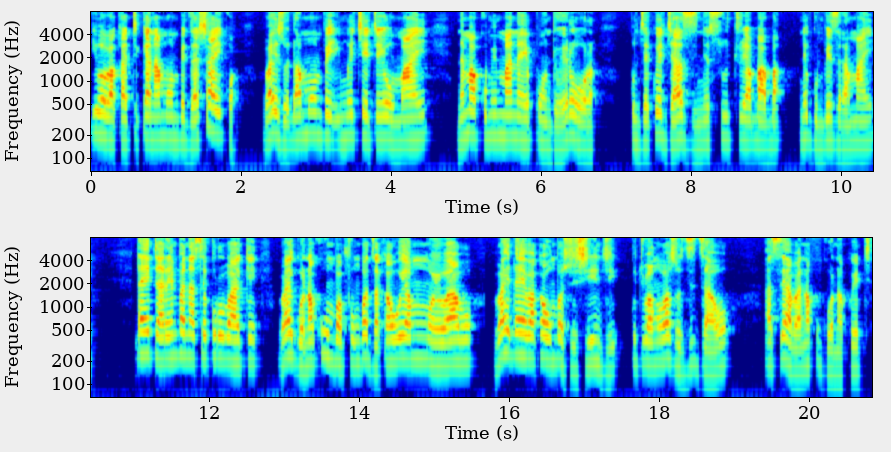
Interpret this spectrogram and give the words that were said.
Ivo vakati kana mombe dzashayikwa vaizoda mombe imwe chete youmai nemakumi mana epondo eroora kunze kwejazi nesutu yababa negumbezi ramai. Dai taremba nasekuru vake vaigona kuumba pfungwa dzakauya mumwoyo yavo vaidai vakaumba zvizhinji kuti vamwe vazodzidzawo asi havana kugona kwete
